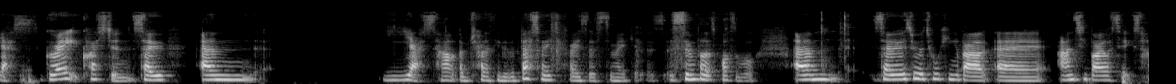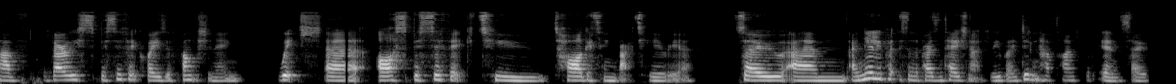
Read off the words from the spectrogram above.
Yes, great question. So, um, yes, how, I'm trying to think of the best way to phrase this to make it as, as simple as possible. Um, so as we were talking about, uh, antibiotics have very specific ways of functioning, which uh, are specific to targeting bacteria. So um, I nearly put this in the presentation actually, but I didn't have time to put it in. So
